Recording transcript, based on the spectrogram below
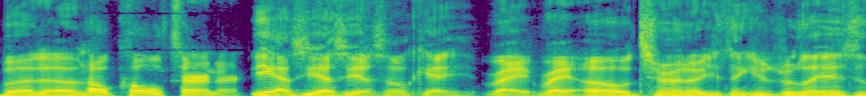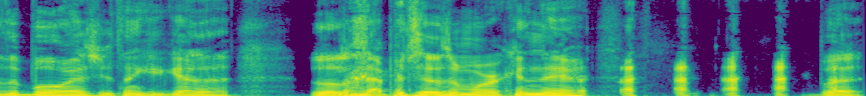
but um, oh, Cole Turner. Yes, yes, yes. Okay, right, right. Oh, Turner. You think he's related to the boys? You think he got a little nepotism working there? but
